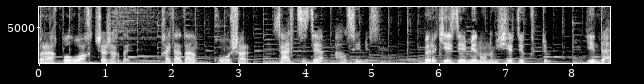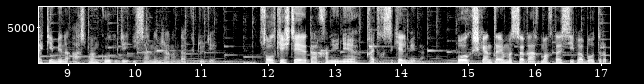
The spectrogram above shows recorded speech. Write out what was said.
Бірақ бұл уақытша жағдай. Қайтадан қошар сәтсіз де алыс емес. Бір кезде мен оның жерде күттім. Енді әке мені аспан көгінде исаның жанында күтуде. Сол кеште дархан үйіне қайтқысы келмеді. Ол кішкентай мысық ақмақта сипап отырып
